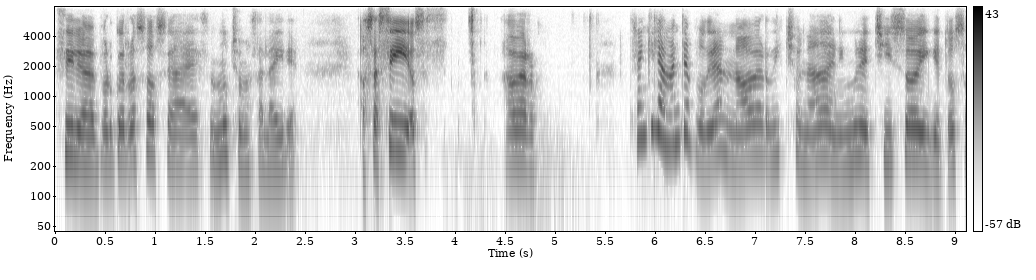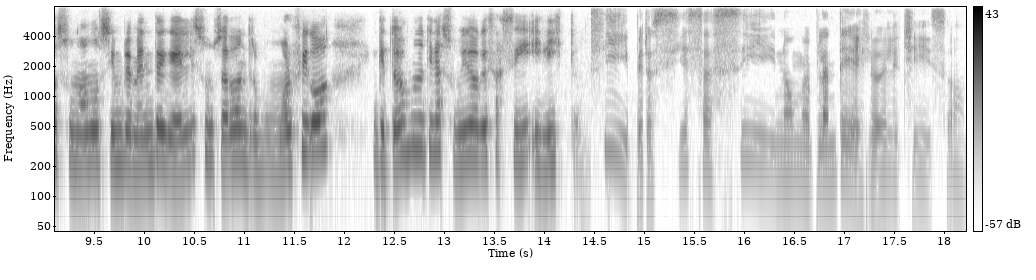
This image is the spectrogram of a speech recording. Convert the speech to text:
Sí, lo de Porco Rosso, o sea, es mucho más al aire. O sea, sí, o sea, a ver. Tranquilamente podrían no haber dicho nada de ningún hechizo y que todos asumamos simplemente que él es un cerdo antropomórfico y que todo el mundo tiene asumido que es así y listo. Sí, pero si es así, no me plantees lo del hechizo.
